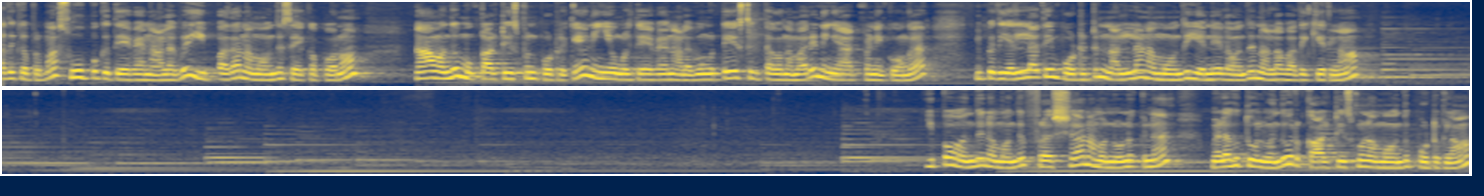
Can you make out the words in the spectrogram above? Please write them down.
அதுக்கப்புறமா சூப்புக்கு தேவையான அளவு இப்போ தான் நம்ம வந்து சேர்க்க போகிறோம் நான் வந்து முக்கால் டீஸ்பூன் போட்டிருக்கேன். நீங்கள் உங்களுக்கு தேவையான அளவு உங்கள் டேஸ்ட்டுக்கு தகுந்த மாதிரி நீங்கள் ஆட் பண்ணிக்கோங்க. இப்போ இது எல்லாத்தையும் போட்டுட்டு நல்லா நம்ம வந்து எண்ணெயில் வந்து நல்லா வதக்கிடலாம். இப்போ வந்து நம்ம வந்து ஃப்ரெஷ்ஷாக நம்ம நுணுக்கின மிளகுத்தூள் வந்து ஒரு கால் டீஸ்பூன் நம்ம வந்து போட்டுக்கலாம்.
